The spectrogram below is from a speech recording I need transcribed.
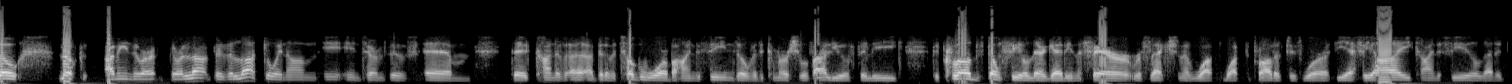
So look, I mean there are there are a lot there's a lot going on in, in terms of um, the kind of a, a bit of a tug of war behind the scenes over the commercial value of the league. The clubs don't feel they're getting a fair reflection of what what the product is worth. The FAI kind of feel that it's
